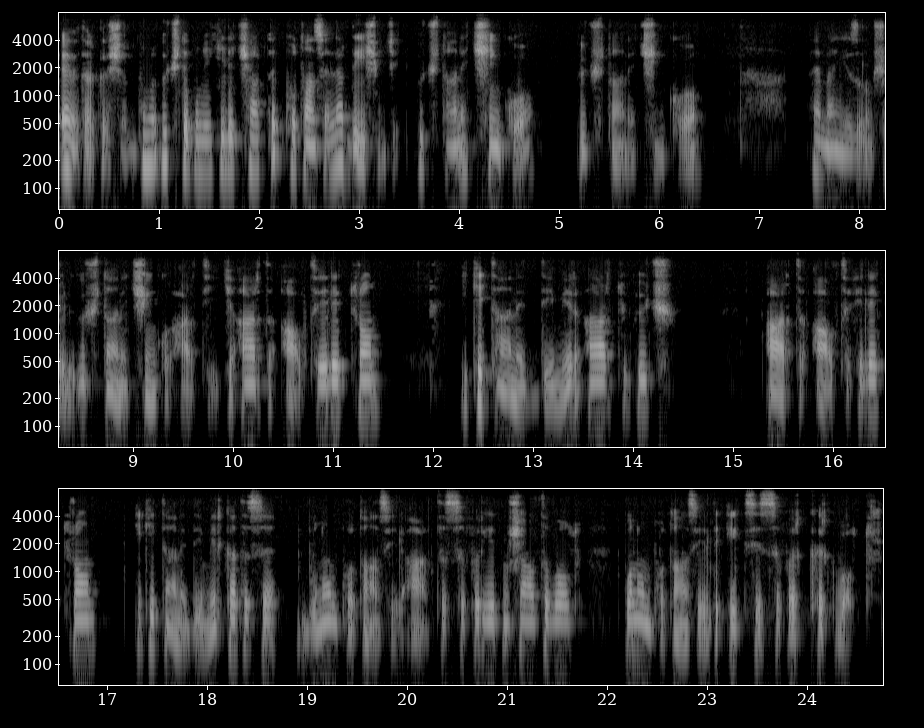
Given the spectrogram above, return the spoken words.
evet arkadaşlar. Bunu 3 ile bunu 2 ile çarptık. Potansiyeller değişmeyecek. 3 tane çinko. 3 tane çinko. Hemen yazalım şöyle. 3 tane çinko artı 2 artı 6 elektron. 2 tane demir artı 3 artı 6 elektron. 2 tane demir katısı. Bunun potansiyeli artı 0.76 volt. Bunun potansiyeli de eksi 0.40 volttur.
